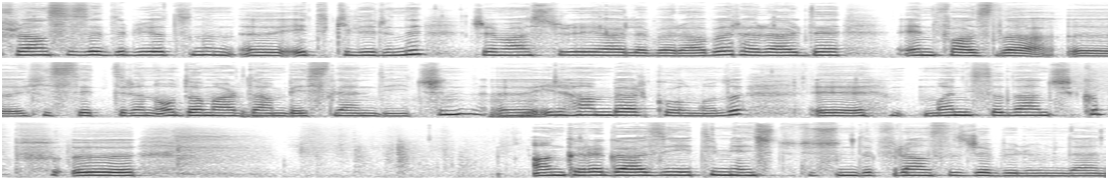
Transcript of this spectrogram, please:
Fransız edebiyatının e, etkilerini Cemal Süreya ile beraber herhalde en fazla e, hissettiren o damardan beslendiği için hı hı. E, İlhan Berk olmalı. E, Manisa'dan çıkıp... E, Ankara Gazi Eğitim Enstitüsü'nde Fransızca bölümünden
